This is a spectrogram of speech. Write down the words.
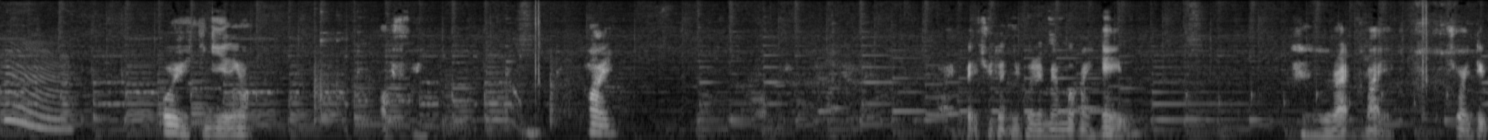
Hmm. Oi, tinggi tengok. Oh, fine. Hi. I bet you don't even remember my name. right, bye. Sure I do.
